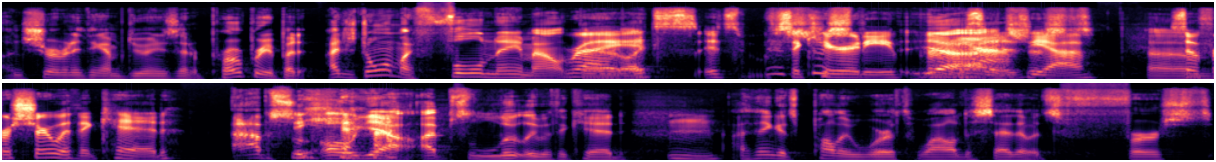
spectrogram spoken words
unsure of anything I'm doing is inappropriate, but I just don't want my full name out right. there. Like, it's it's, just- security yeah, purposes. it's Yeah. um, so for sure with a kid. Absolutely. Oh yeah, absolutely. With a kid, Mm. I think it's probably worthwhile to say that it's first.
